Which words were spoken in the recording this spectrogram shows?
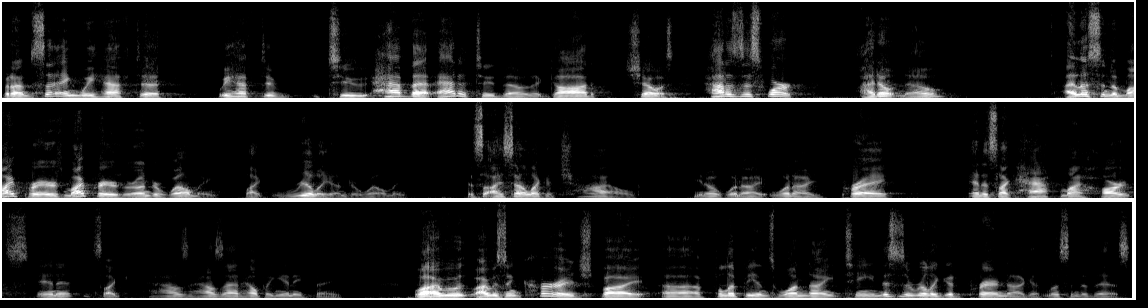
But I'm saying we have to we have to, to have that attitude though, that God show us. How does this work? I don't know. I listen to my prayers. My prayers are underwhelming, like really underwhelming. It's, I sound like a child, you know, when I when I pray, and it's like half my heart's in it. It's like how's how's that helping anything? Well, I, w- I was encouraged by uh, Philippians 1.19. This is a really good prayer nugget. Listen to this.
